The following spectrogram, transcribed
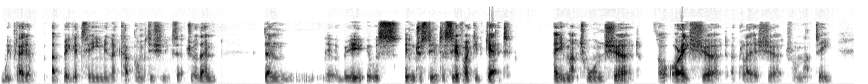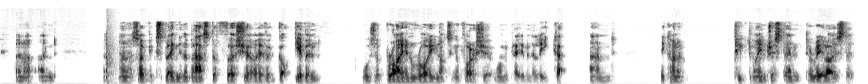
we played a, a, bigger team in a cup competition, etc. Then, then it, be, it, was interesting to see if I could get a match worn shirt or, or, a shirt, a player's shirt from that team. And uh, and and as I've explained in the past, the first shirt I ever got given was a Bryan Roy Nottingham Forest shirt when we played him in the League Cup, and it kind of piqued my interest then to realise that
